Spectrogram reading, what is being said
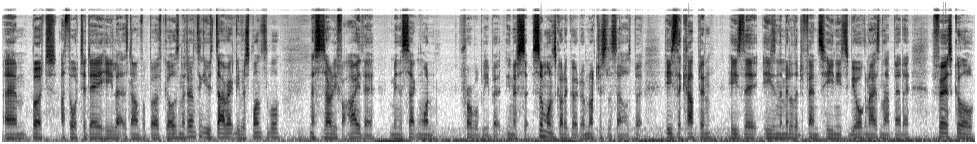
Um, but I thought today he let us down for both goals, and I don't think he was directly responsible necessarily for either. I mean, the second one probably, but you know, s- someone's got to go to him, not just Lascelles. But he's the captain. He's the he's in the middle of the defence. He needs to be organising that better. The first goal,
